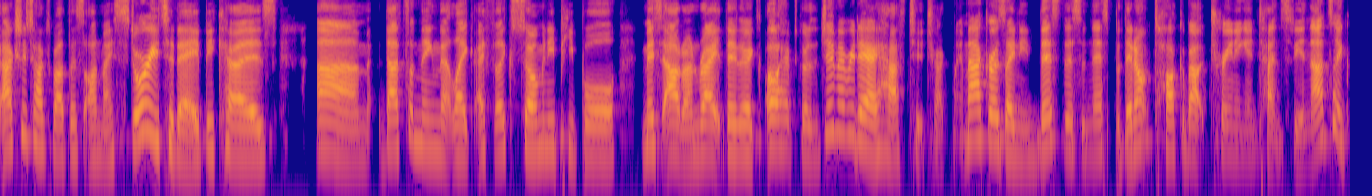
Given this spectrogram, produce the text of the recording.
actually talked about this on my story today because um that's something that like i feel like so many people miss out on right? They're like oh i have to go to the gym every day. I have to track my macros. I need this this and this but they don't talk about training intensity and that's like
